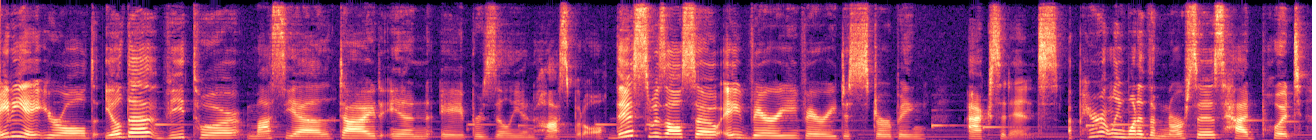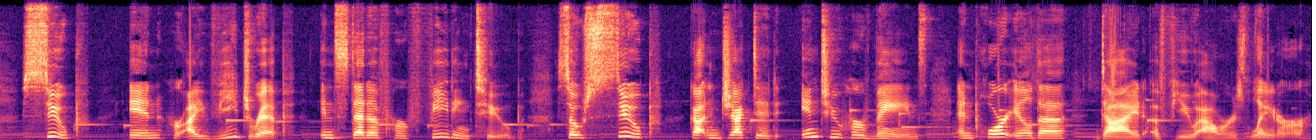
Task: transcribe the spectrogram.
88 year old Ilda Vitor Maciel died in a Brazilian hospital. This was also a very, very disturbing accident. Apparently, one of the nurses had put soup in her IV drip instead of her feeding tube. So, soup got injected into her veins, and poor Ilda died a few hours later.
